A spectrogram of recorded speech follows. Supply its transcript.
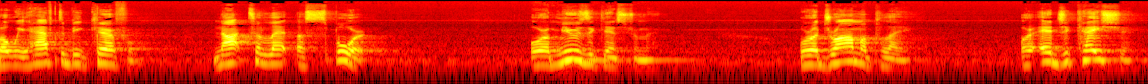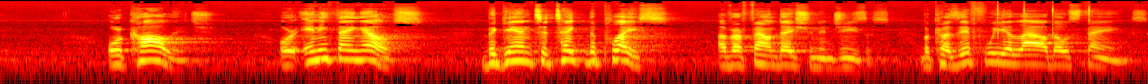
But we have to be careful not to let a sport or a music instrument or a drama play or education or college or anything else begin to take the place of our foundation in Jesus. Because if we allow those things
